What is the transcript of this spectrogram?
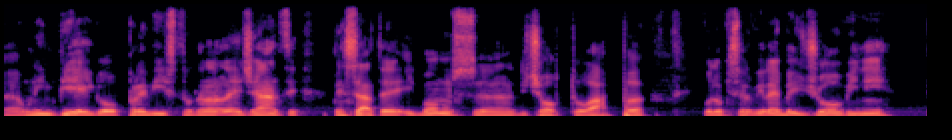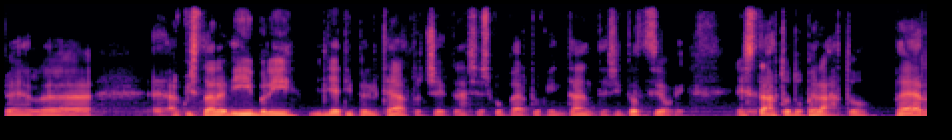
eh, un impiego previsto dalla legge. Anzi, pensate, il bonus eh, 18 app, quello che servirebbe ai giovani per eh, acquistare libri, biglietti per il teatro, eccetera, si è scoperto che in tante situazioni è stato adoperato per,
